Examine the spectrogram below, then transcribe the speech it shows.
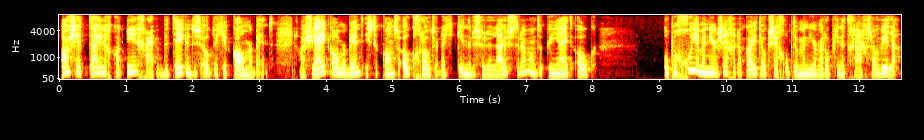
Als je tijdig kan ingrijpen, betekent dus ook dat je kalmer bent. Als jij kalmer bent, is de kans ook groter dat je kinderen zullen luisteren, want dan kun jij het ook op een goede manier zeggen. Dan kan je het ook zeggen op de manier waarop je het graag zou willen.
